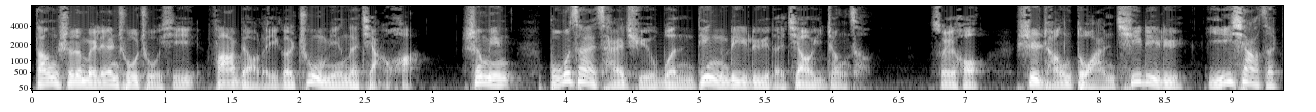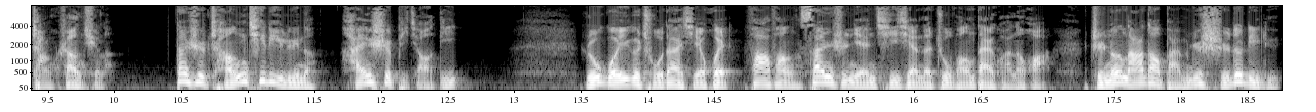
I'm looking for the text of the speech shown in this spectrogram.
当时的美联储主席发表了一个著名的讲话，声明不再采取稳定利率的交易政策。随后，市场短期利率一下子涨上去了，但是长期利率呢还是比较低。如果一个储贷协会发放三十年期限的住房贷款的话，只能拿到百分之十的利率，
